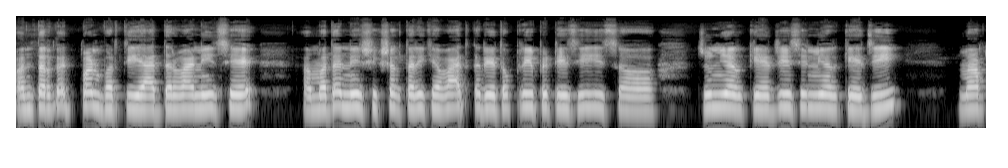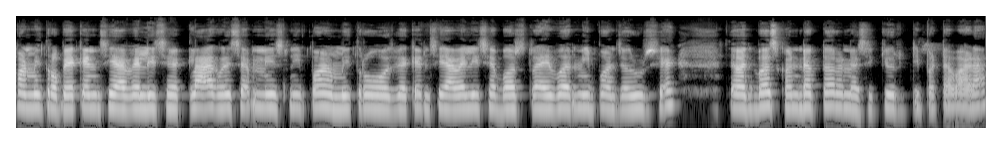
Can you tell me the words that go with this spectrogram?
અંતર્ગત પણ ભરતી હાથ ધરવાની છે. મદદની શિક્ષક તરીકે વાત કરીએ તો pre PTC junior KG, senior કેજીમાં પણ મિત્રો વેકેન્સી આવેલી છે. ક્લાર્ક રિસેપ્શનિસ્ટની પણ મિત્રો વેકેન્સી આવેલી છે. બસ ડ્રાઈવરની પણ જરૂર છે. તેમજ બસ કંડક્ટર અને સિક્યુરિટી પટ્ટાવાળા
